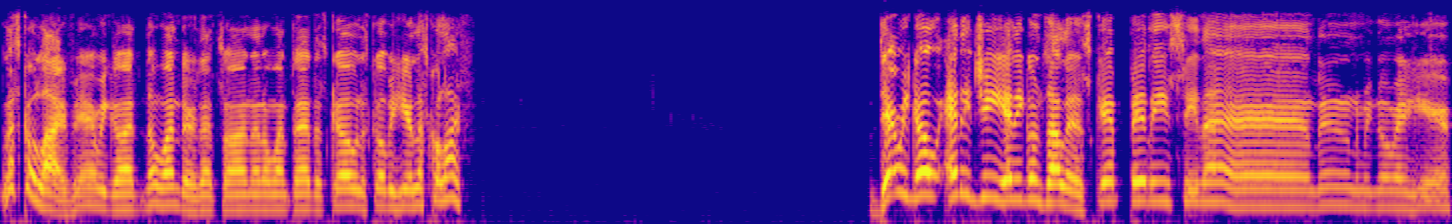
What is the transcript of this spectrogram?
let's go live. There we go. No wonder that's on. I don't want that. Let's go. Let's go over here. Let's go live. There we go. Eddie G. Eddie Gonzalez. Que felicidad. Let me go right here.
